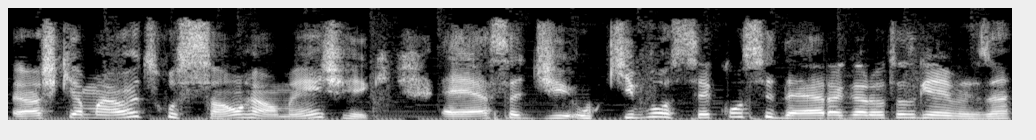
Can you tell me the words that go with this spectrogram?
eu acho que a maior discussão realmente, Rick, é essa de o que você considera garotas gamers, né?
